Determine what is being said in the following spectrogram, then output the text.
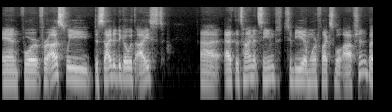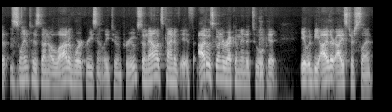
And for for us, we decided to go with Iced. Uh, at the time, it seemed to be a more flexible option, but Mhm. Slint has done a lot of work recently to improve. So now it's kind of if I was going to recommend a toolkit, it would be either Iced or Slint.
